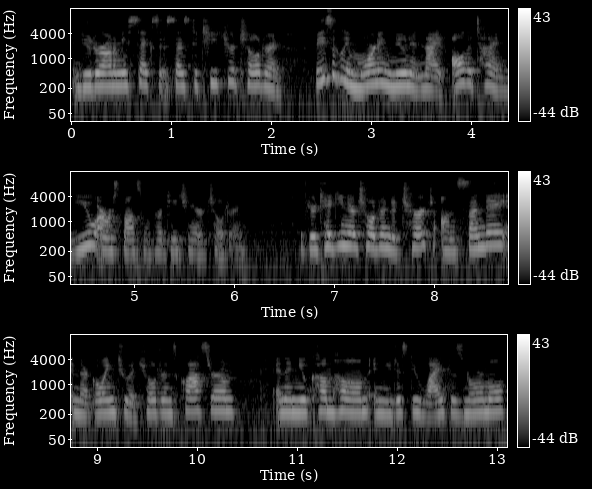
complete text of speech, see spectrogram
In Deuteronomy 6, it says to teach your children, basically morning, noon, and night, all the time. You are responsible for teaching your children. If you're taking your children to church on Sunday and they're going to a children's classroom, and then you come home and you just do life as normal,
